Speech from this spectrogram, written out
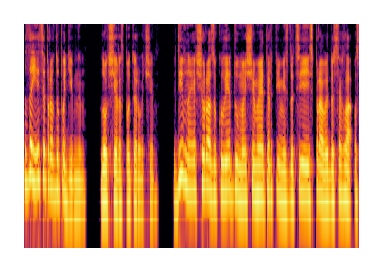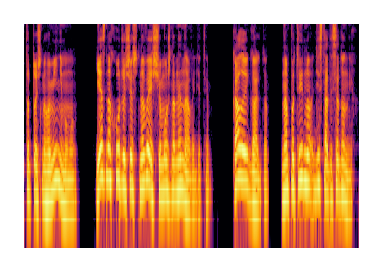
Здається, правдоподібним. Лок ще раз потер очі. Дивно, якщо разу, коли я думаю, що моя терпімість до цієї справи досягла остаточного мінімуму, я знаходжу щось нове, що можна ненавидіти. Кало і Гальдо, нам потрібно дістатися до них.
